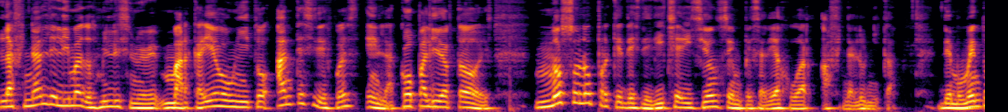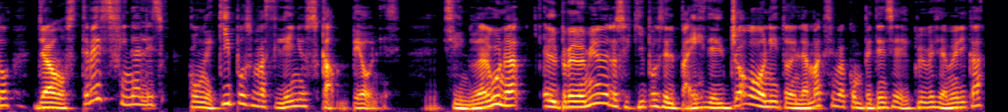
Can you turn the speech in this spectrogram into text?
La final de Lima 2019 marcaría un hito antes y después en la Copa Libertadores, no solo porque desde dicha edición se empezaría a jugar a final única. De momento, llevamos tres finales con equipos brasileños campeones. Sin duda alguna, el predominio de los equipos del país del juego bonito en la máxima competencia de clubes de América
